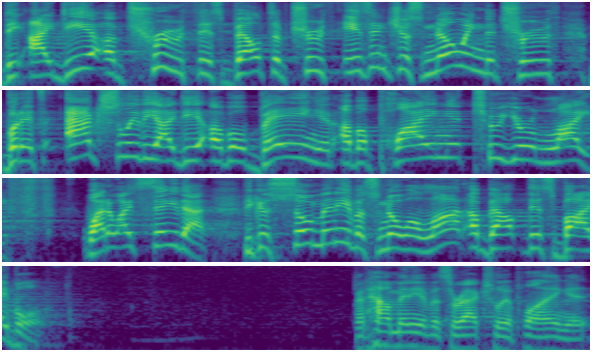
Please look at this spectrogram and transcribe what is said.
The idea of truth, this belt of truth, isn't just knowing the truth, but it's actually the idea of obeying it, of applying it to your life. Why do I say that? Because so many of us know a lot about this Bible, but how many of us are actually applying it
